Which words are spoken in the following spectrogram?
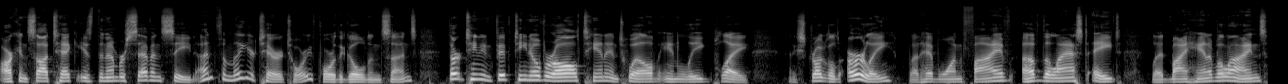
Arkansas Tech is the number 7 seed, unfamiliar territory for the Golden Suns, 13 and 15 overall, 10 and 12 in league play. They struggled early, but have won 5 of the last 8, led by Hannah Lines.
